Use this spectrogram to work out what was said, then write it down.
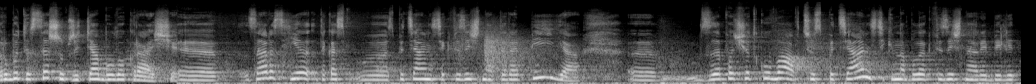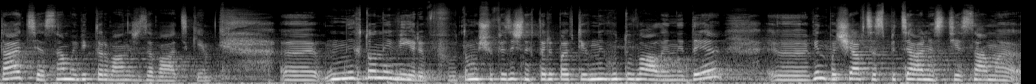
робити все, щоб життя було краще. Е, Зараз є така е, спеціальність, як фізична терапія. Е, Започаткував цю спеціальність, яка була як фізична реабілітація, саме Віктор Іванович Завадський. Е, Ніхто не вірив, тому що фізичних терапевтів не готували ніде. Е, Він почав це спеціальності саме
